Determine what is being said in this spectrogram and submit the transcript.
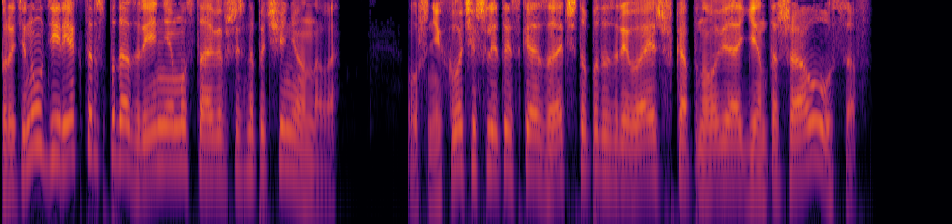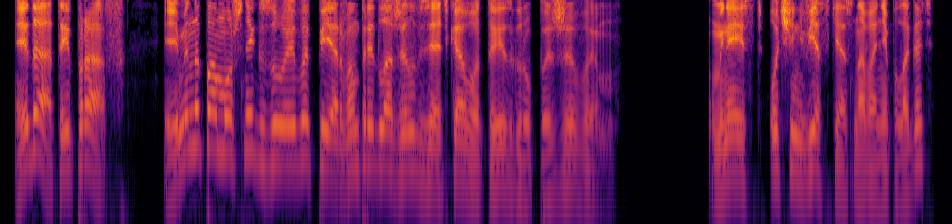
Протянул директор с подозрением, уставившись на подчиненного. Уж не хочешь ли ты сказать, что подозреваешь в Копнове агента Шаусов? И да, ты прав. Именно помощник Зуева первым предложил взять кого-то из группы живым. У меня есть очень веские основания полагать,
